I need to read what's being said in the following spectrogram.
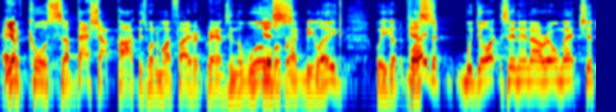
And Yep. of course, uh, Bishop Park is one of my favourite grounds in the world Yes. of rugby league where you got to play. Yes. But would you like to see an NRL match at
